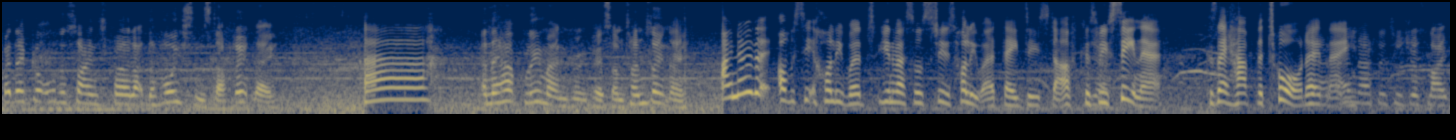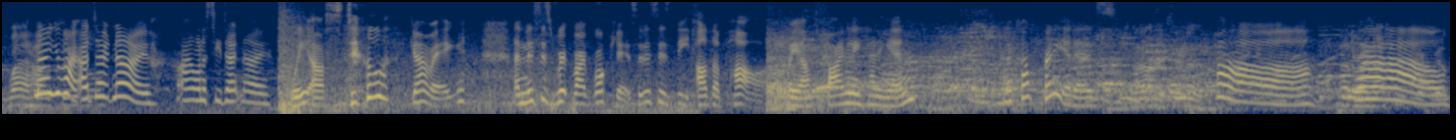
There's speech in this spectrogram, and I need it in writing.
But they've got all the signs for like the voice and stuff, don't they? Uh, And they have Blue Man Group here sometimes, don't they? I know that obviously at Hollywood, Universal Studios Hollywood, they do stuff because Yeah. we've seen it. Because they have the tour, don't they? I didn't know if this was just like warehouse. No, you're right. I don't know. I honestly don't know. We are still going, and this is Rip Ride Rocket. So this is the other part. We are finally heading in. Look how pretty it is. Ah, wow.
